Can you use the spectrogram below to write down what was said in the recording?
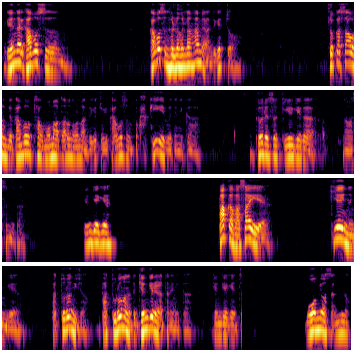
그러니까 옛날에 갑옷은 갑옷은 헐렁헐렁하면 안 되겠죠. 적과 싸우는데 갑옷하고 몸하고 따로 놀면 안 되겠죠. 이 갑옷은 꽉 끼게 입어야 되니까. 그래서 길게가 나왔습니다. 경계계 밭과 밭 사이에 끼어 있는 게 밭두렁이죠. 밭 두렁은 어떤 경계를 나타내니까 경계계 모묘 쌍묘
